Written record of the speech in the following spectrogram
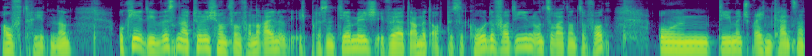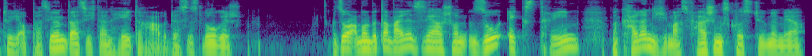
auftreten. Ne? Okay, die wissen natürlich schon von vornherein, ich präsentiere mich, ich werde damit auch ein bisschen Kohle verdienen und so weiter und so fort. Und dementsprechend kann es natürlich auch passieren, dass ich dann Hater habe. Das ist logisch. So, aber mittlerweile ist es ja schon so extrem, man kann ja nicht immer als Faschingskostüme mehr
